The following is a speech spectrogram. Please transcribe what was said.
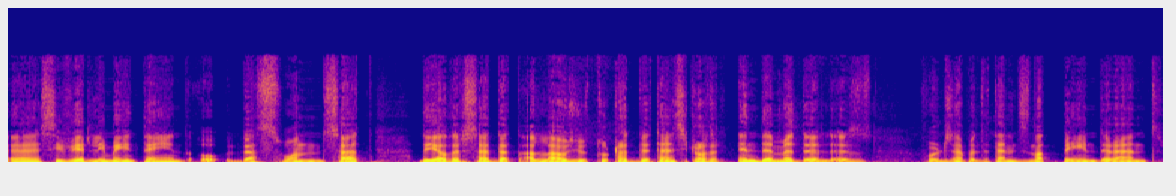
uh, severely maintained. Oh, that's one set. The other set that allows you to cut the tenancy contract in the middle is, for example, the tenant is not paying the rent,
